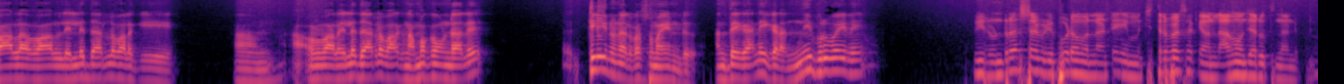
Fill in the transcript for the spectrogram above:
వాళ్ళ వాళ్ళు వెళ్ళే దారిలో వాళ్ళకి వాళ్ళ వెళ్ళే దారిలో వాళ్ళకి నమ్మకం ఉండాలి. క్లీన్ ఉండాలి ఫస్ట్ మైండ్. అంతేగాని ఇక్కడ అన్నీ ప్రూవ్ అయినాయి. ఈ రెండు రాష్ట్రాలు విడిపోవడం వల్ల అంటే చిత్ర ప్రదర్శనకి ఏమైనా లాభం జరుగుతుందండి ఇప్పుడు?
